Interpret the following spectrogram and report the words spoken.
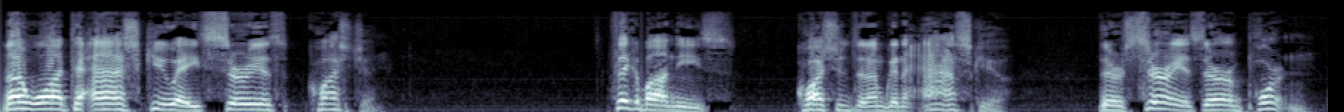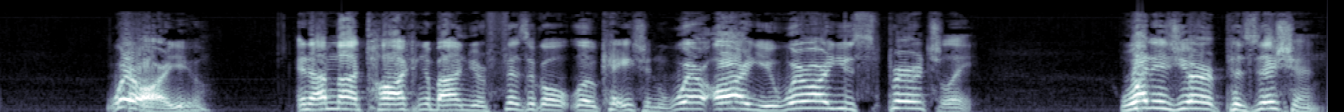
And I want to ask you a serious question. Think about these questions that I'm going to ask you. They're serious, they're important. Where are you? And I'm not talking about your physical location. Where are you? Where are you spiritually? What is your position?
